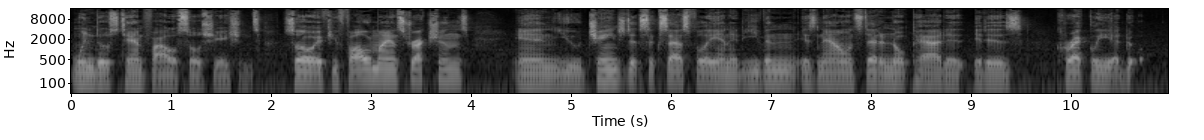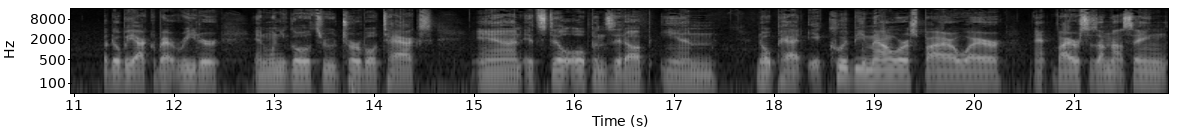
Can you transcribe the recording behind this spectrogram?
Windows 10 file associations. So if you follow my instructions and you changed it successfully and it even is now instead of Notepad, it, it is correctly Adobe Acrobat Reader. And when you go through TurboTax and it still opens it up in Notepad, it could be malware, spyware, eh, viruses. I'm not saying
